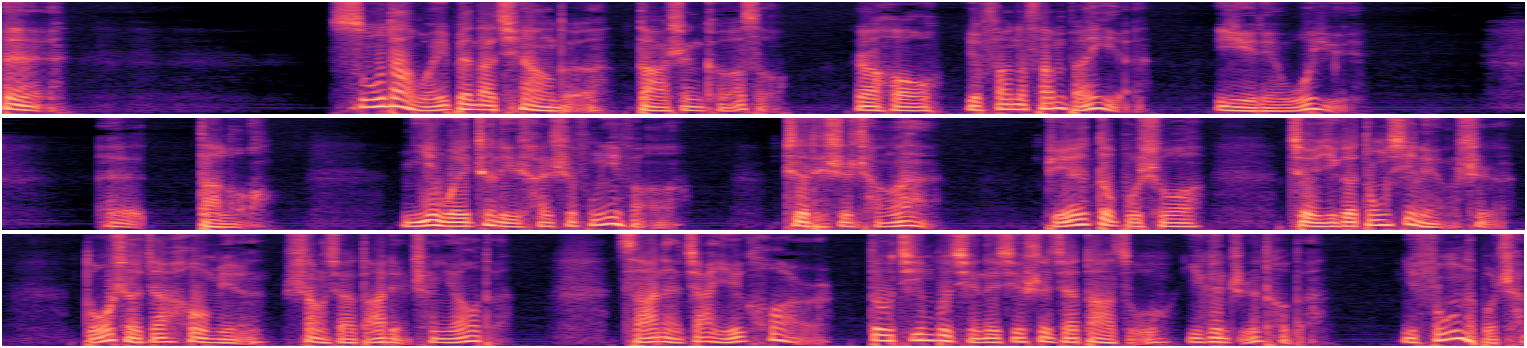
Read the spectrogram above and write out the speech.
苏大为被他呛得大声咳嗽，然后又翻了翻白眼，一脸无语。呃。大龙，你以为这里还是风衣坊？这里是长安，别的不说，就一个东西两市，多少家后面上下打脸撑腰的，咱俩加一块儿都经不起那些世家大族一根指头的。你疯了不成？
